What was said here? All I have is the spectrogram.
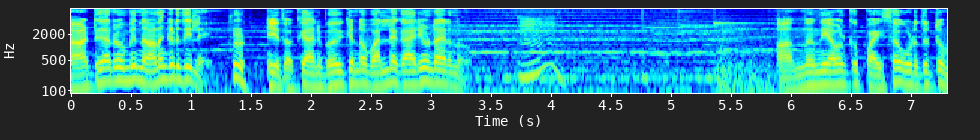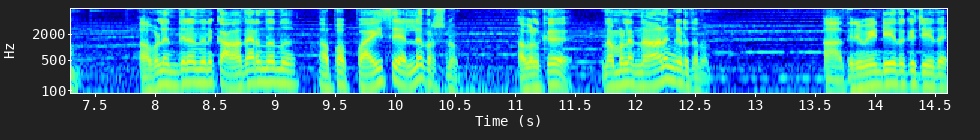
നാട്ടുകാരുടെ മുമ്പിൽ നാണം കെടുത്തില്ലേ? ഇതൊക്കെ അനുഭവിക്കേണ്ട വല്ല കാര്യം ഉണ്ടായിരുന്നോ അന്ന് നീ അവൾക്ക് പൈസ കൊടുത്തിട്ടും അവൾ എന്തിനാ നിനക്ക് ആധാരം തന്ന്? അപ്പൊ പൈസയല്ല പ്രശ്നം. അവൾക്ക് നമ്മളെ നാണം കെടുത്തണം. അതിനുവേണ്ടി ഇതൊക്കെ ചെയ്തേ.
